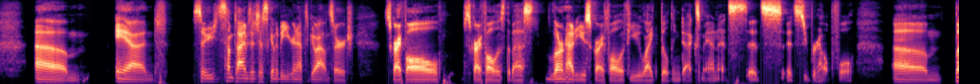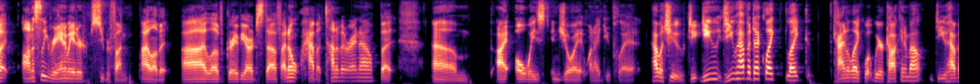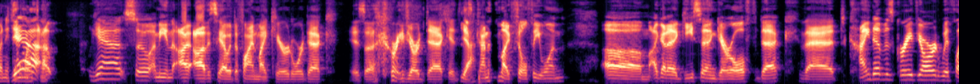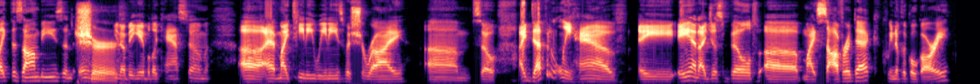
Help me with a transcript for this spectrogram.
um, and so you, sometimes it's just going to be you're going to have to go out and search. Scryfall, Scryfall is the best. Learn how to use Scryfall if you like building decks, man. It's it's it's super helpful. Um, but honestly, Reanimator, super fun. I love it. I love graveyard stuff. I don't have a ton of it right now, but um, I always enjoy it when I do play it. How about you? Do, do you do you have a deck like like kind of like what we were talking about? Do you have anything? Yeah, like that? uh, yeah. So I mean, I obviously I would define my Karador deck as a graveyard deck. It's Yeah. kind of my filthy one. Um, I got a Gisa and Geralf deck that kind of is graveyard with like the zombies and, and, Sure. you know being able to cast them. Uh, I have my teeny weenies with Shirei. Um, so I definitely have a, and I just built uh my Savra deck, Queen of the Golgari.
